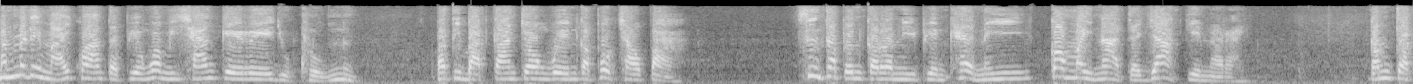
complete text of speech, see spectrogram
มันไม่ได้หมายความแต่เพียงว่ามีช้างเกเรอยู่ขลุมหนึ่ง ปฏิบัติการจองเวรกับพวกชาวป่าซึ่งถ้าเป็นกรณีเพียงแค่นี้ก็ไม่น่าจะยากเย็นอะไร กำจัด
